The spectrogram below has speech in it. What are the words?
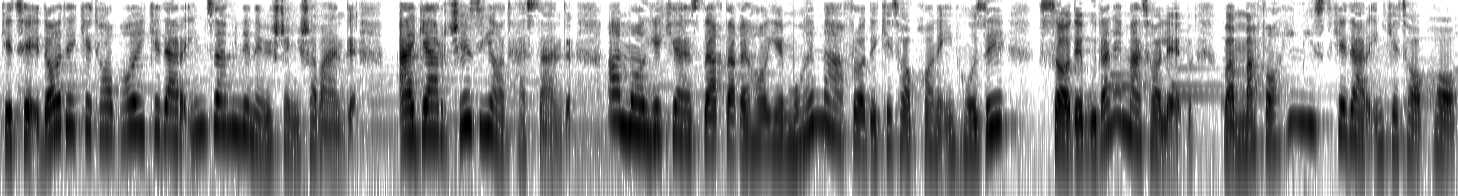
که تعداد کتاب هایی که در این زمینه نوشته می شوند اگرچه زیاد هستند اما یکی از دقدقه های مهم افراد کتابخانه این حوزه ساده بودن مطالب و مفاهیمی است که در این کتاب ها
